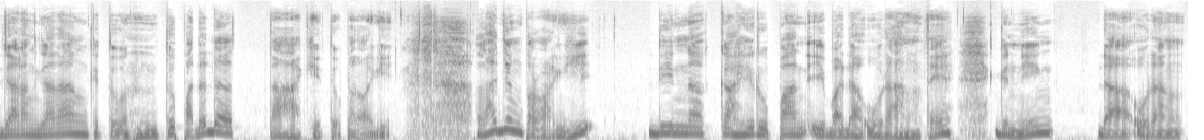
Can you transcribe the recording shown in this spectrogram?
jarang-jarang e, gitu untuk pada dat gitu parwargi. Lajeng parwargi Dina kahirupan ibadah orang teh gening da orang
